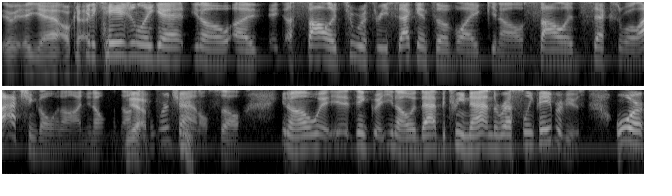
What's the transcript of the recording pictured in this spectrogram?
it- it- yeah, okay. you could occasionally get you know a, a solid two or three seconds of like you know solid sexual action going on you know on Yeah. the porn channel so you know i think you know that between that and the wrestling pay-per-views or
